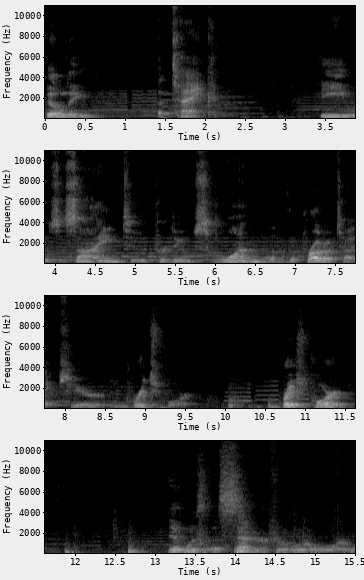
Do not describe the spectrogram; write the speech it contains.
building a tank. He was assigned to produce one of the prototypes here in Bridgeport. Bridgeport, it was a center for World War One.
